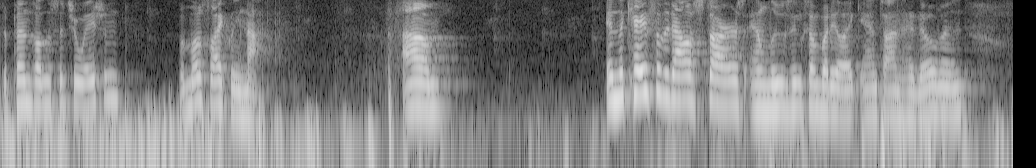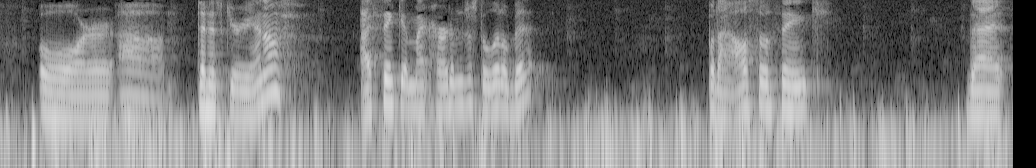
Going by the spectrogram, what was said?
depends on the situation, but most likely not. Um, in the case of the Dallas Stars and losing somebody like Anton Khudobin or um, Denis Gurianov, I think it might hurt him just a little bit. But I also think that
